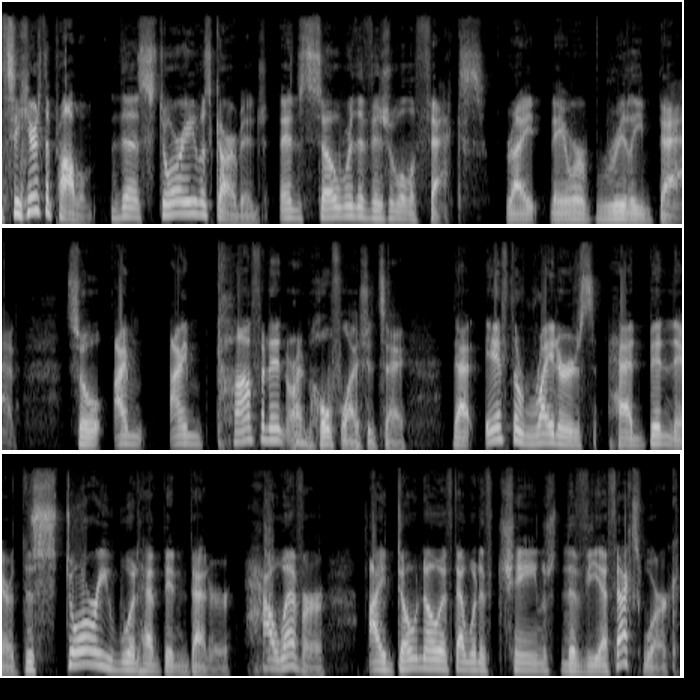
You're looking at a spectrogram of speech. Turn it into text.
See, here's the problem. The story was garbage, and so were the visual effects, right? They were really bad. So I'm I'm confident, or I'm hopeful, I should say, that if the writers had been there, the story would have been better However, I don't know if that would have changed the VFX work,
